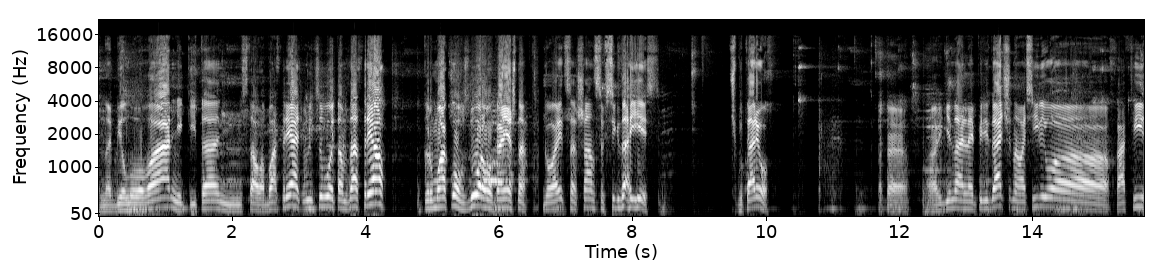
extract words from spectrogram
На Белова. Никита не стал обострять. В лицевой там застрял. Кормаков здорово, конечно. Говорится, шансы всегда есть. Чеботарев. Такая оригинальная передача на Васильева. Хафиз.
